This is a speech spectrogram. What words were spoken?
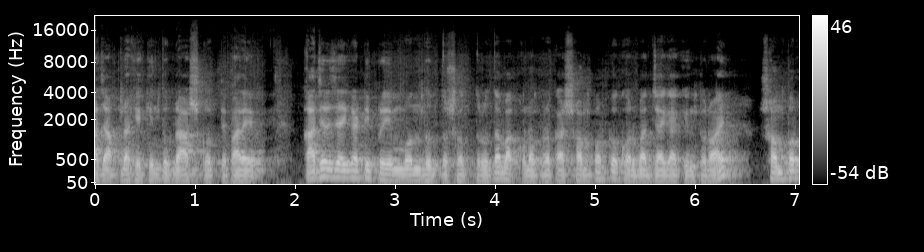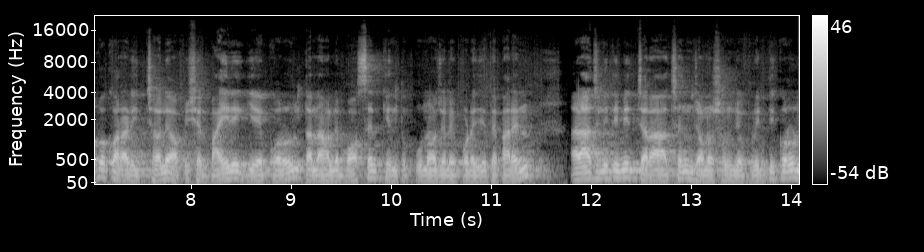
আজ আপনাকে কিন্তু গ্রাস করতে পারে। কাজের জায়গাটি প্রেম, বন্ধুত্ব, শত্রুতা বা কোনো প্রকার সম্পর্ক করবার জায়গা কিন্তু নয়। সম্পর্ক করার ইচ্ছা হলে অফিসের বাইরে গিয়ে করুন, তা না হলে বসের কিন্তু কুনজরে পড়ে যেতে পারেন। রাজনীতিবিদ যারা আছেন, জনসংযোগ বৃদ্ধি করুন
